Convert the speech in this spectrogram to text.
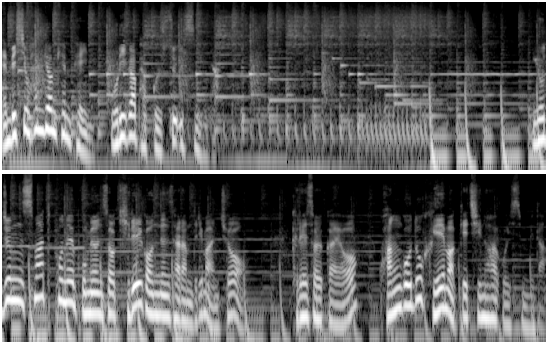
MBC 환경 캠페인 우리가 바꿀 수 있습니다. 요즘 스마트폰을 보면서 길을 걷는 사람들이 많죠. 그래서일까요? 광고도 그에 맞게 진화하고 있습니다.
